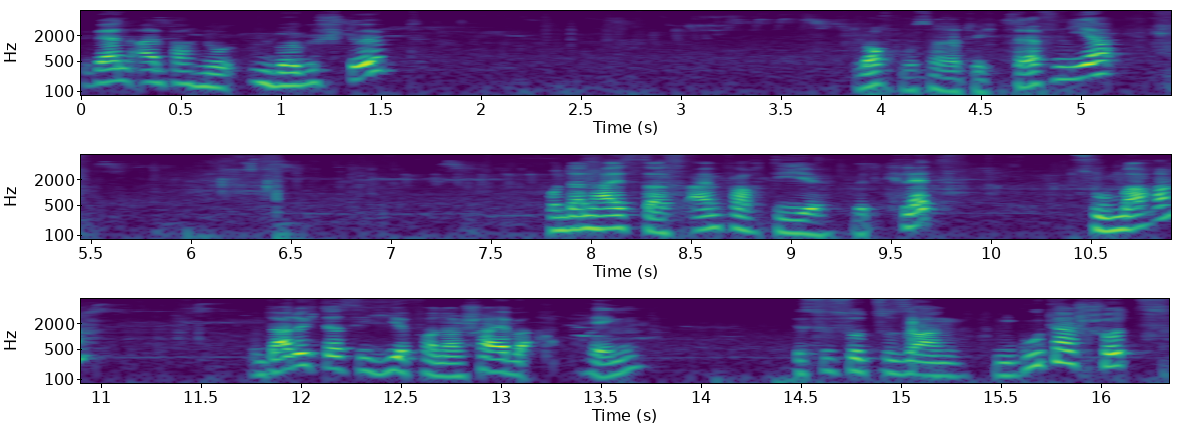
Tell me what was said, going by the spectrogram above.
Die werden einfach nur übergestülpt. Das Loch muss man natürlich treffen hier. Und dann heißt das einfach die mit Klett zumachen. Und dadurch, dass sie hier von der Scheibe abhängen, ist es sozusagen ein guter Schutz.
